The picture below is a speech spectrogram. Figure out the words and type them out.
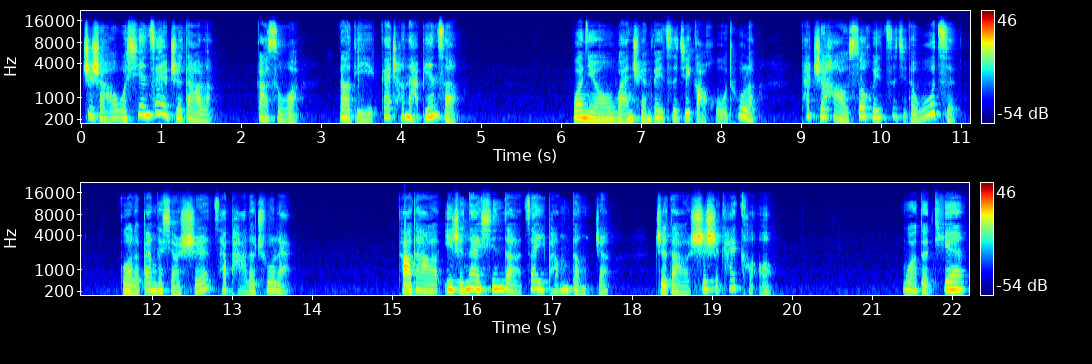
至少我现在知道了。告诉我，到底该朝哪边走？”蜗牛完全被自己搞糊涂了，它只好缩回自己的屋子。过了半个小时，才爬了出来。淘淘一直耐心的在一旁等着，直到诗诗开口：“我的天！”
